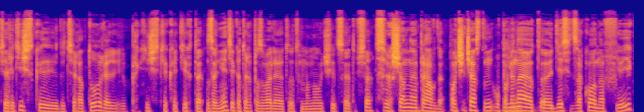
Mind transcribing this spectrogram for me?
теоретической литературы и практически каких-то занятий, которые позволяют этому научиться. Это все совершенная правда. Очень часто упоминают mm-hmm. 10 законов UX.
